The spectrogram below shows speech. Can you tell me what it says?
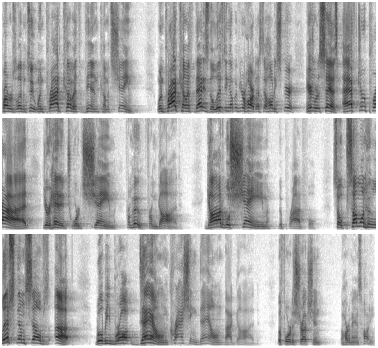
Proverbs 11, 2, when pride cometh, then cometh shame. When pride cometh, that is the lifting up of your heart. That's the Holy Spirit. And here's what it says After pride, you're headed towards shame. From who? From God. God will shame the prideful. So, someone who lifts themselves up will be brought down, crashing down by God. Before destruction, the heart of man is haughty.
